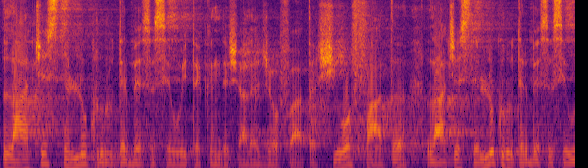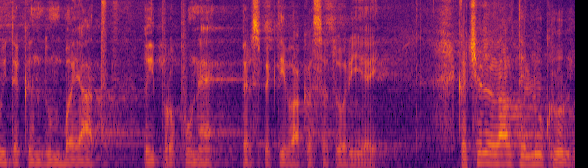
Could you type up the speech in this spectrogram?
la aceste lucruri trebuie să se uite când își alege o fată și o fată la aceste lucruri trebuie să se uite când un băiat îi propune perspectiva căsătoriei. Că celelalte lucruri,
